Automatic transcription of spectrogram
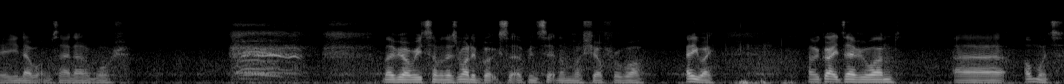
Yeah, you know what I'm saying, Alan Walsh. Maybe I'll read some of those running books that have been sitting on my shelf for a while. Anyway, have a great day, everyone. Uh, onwards.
